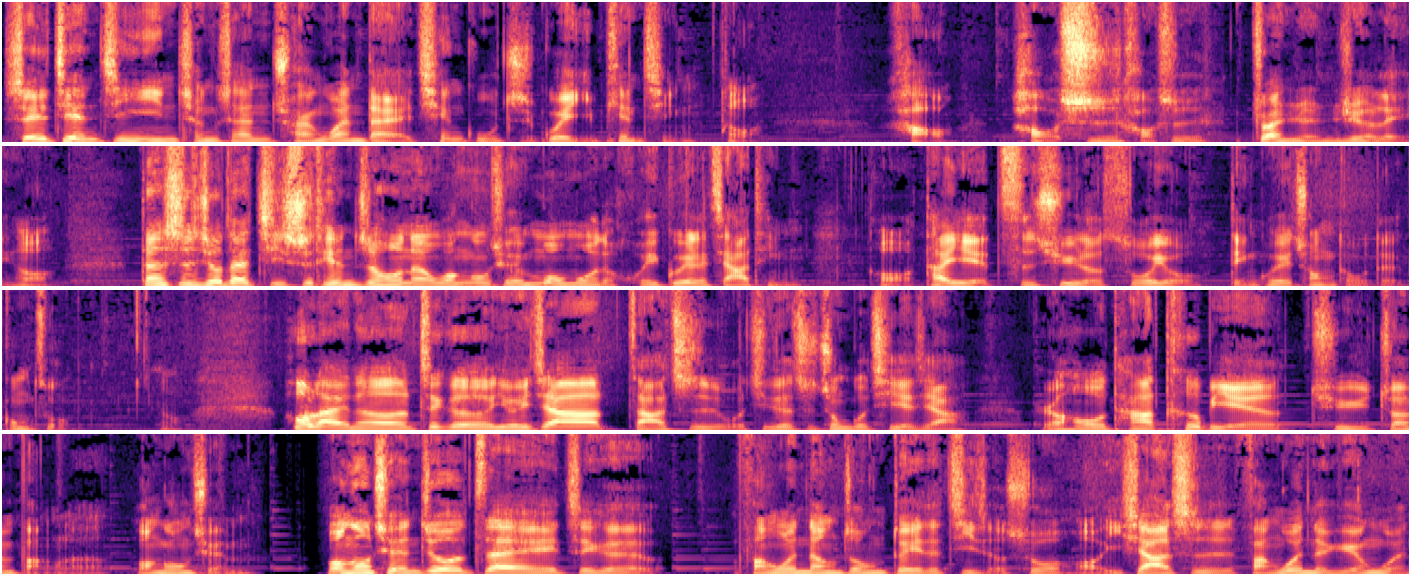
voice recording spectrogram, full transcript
谁见金银成山传万代，千古只贵一片情。哦，好好诗好诗，赚人热泪哦。但是就在几十天之后呢，王功权默默地回归了家庭，哦，他也辞去了所有鼎晖创投的工作，哦，后来呢，这个有一家杂志，我记得是中国企业家，然后他特别去专访了王功权，王功权就在这个访问当中对着记者说，哦，以下是访问的原文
